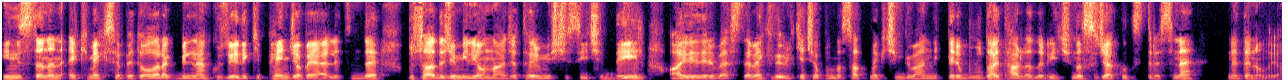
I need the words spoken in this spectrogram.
Hindistan'ın ekmek sepeti olarak bilinen kuzeydeki Pencap eyaletinde bu sadece milyonlarca tarım işçisi için değil, aileleri beslemek ve ülke çapında satmak için güvendikleri buğday tarlaları için de sıcaklık stresine neden oluyor.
